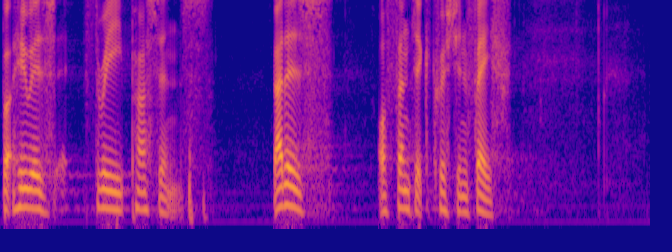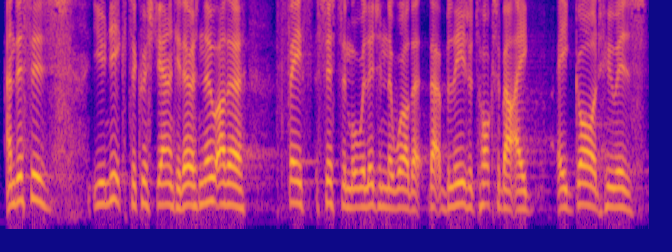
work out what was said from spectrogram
but who is three persons. That is authentic Christian faith. And this is unique to Christianity. There is no other faith system or religion in the world that, that believes or talks about a, a God who is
